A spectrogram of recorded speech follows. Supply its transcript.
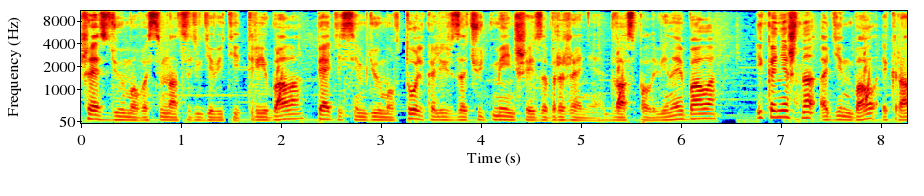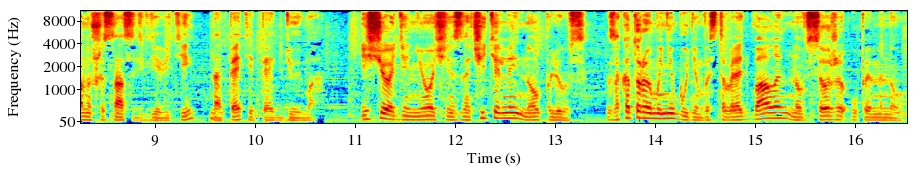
6 дюймов 18 к 9 3 балла, 5,7 дюймов только лишь за чуть меньшее изображение 2,5 балла и конечно 1 балл экрану 16 к 9 на 5,5 дюйма. Еще один не очень значительный, но плюс, за который мы не будем выставлять баллы, но все же упомяну.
